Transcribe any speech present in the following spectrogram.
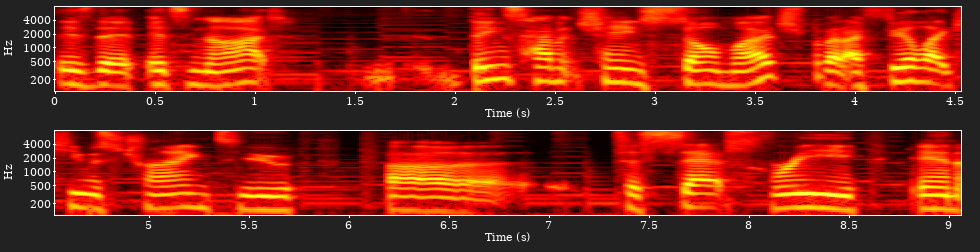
is that it's not things haven't changed so much, but I feel like he was trying to uh, to set free an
